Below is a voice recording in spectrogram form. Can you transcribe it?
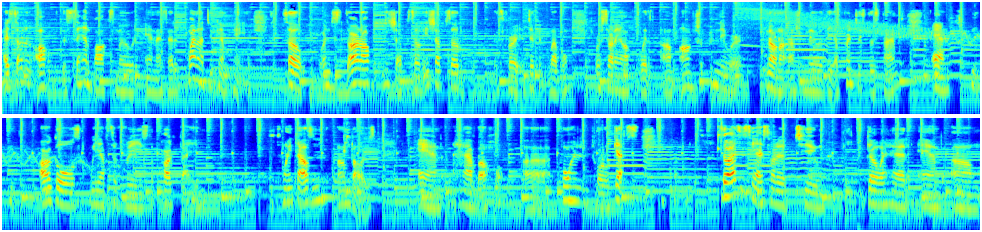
I started off with the sandbox mode, and I said, why not do campaign? So when you start off each episode, each episode is for a different level. We're starting off with um, entrepreneur, no, not entrepreneur, the apprentice this time, and our goals we have to raise the park value twenty thousand um, dollars and have a whole, uh, 400 total guests. So as you see, I started to go ahead and um,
